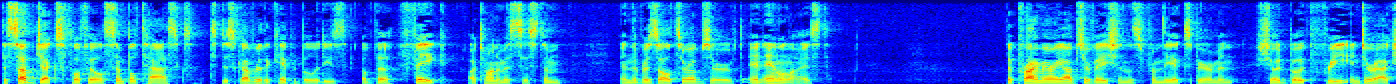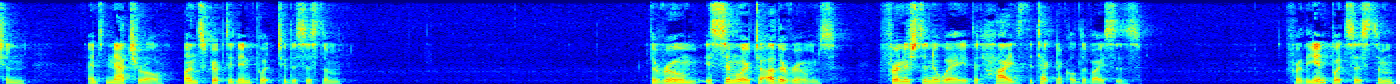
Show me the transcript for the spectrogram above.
The subjects fulfill simple tasks to discover the capabilities of the fake autonomous system, and the results are observed and analyzed. The primary observations from the experiment showed both free interaction and natural, unscripted input to the system. The room is similar to other rooms, furnished in a way that hides the technical devices. For the input system,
